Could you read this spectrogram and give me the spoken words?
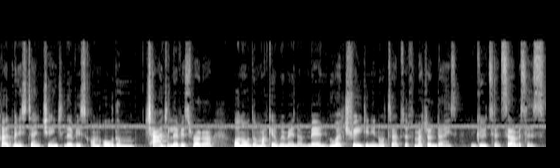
administer and change levies on all the charge levies rather on all the market women and men who are trading in all types of merchandise, goods and services.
